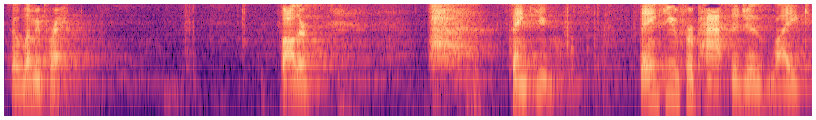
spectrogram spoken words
So let me pray. Father, thank you. Thank you for passages like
